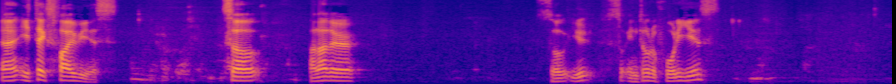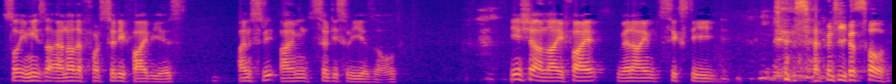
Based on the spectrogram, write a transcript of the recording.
and it takes five years. So another. So you so in total forty years. So it means another for 35 years. I'm, three, I'm 33 years old. Inshallah, if I, when I'm 60, 70 years old,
